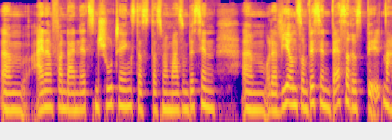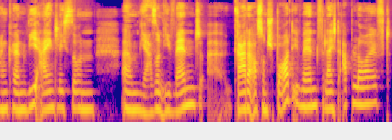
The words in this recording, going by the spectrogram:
ähm, einer von deinen letzten Shootings, dass, dass man mal so ein bisschen, ähm, oder wir uns so ein bisschen ein besseres Bild machen können, wie eigentlich so ein, ähm, ja, so ein Event, äh, gerade auch so ein Sportevent vielleicht abläuft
